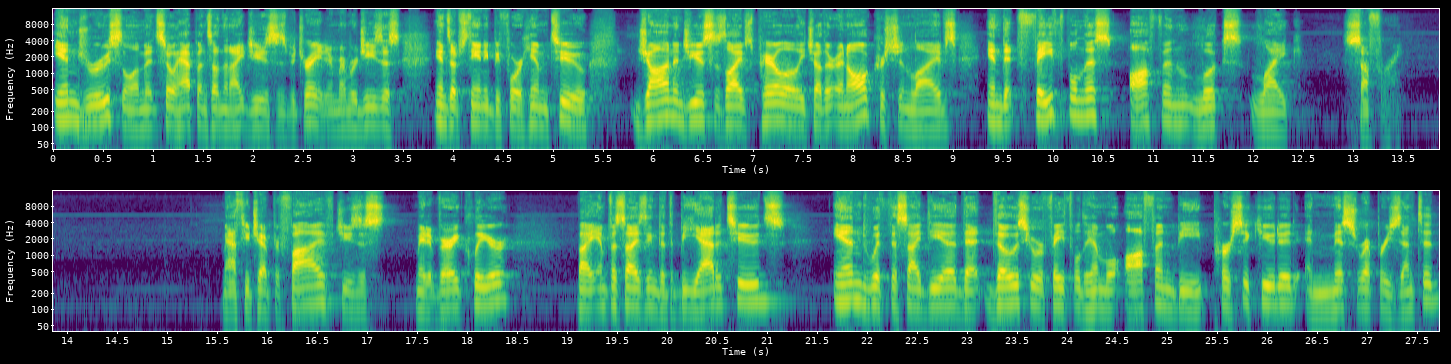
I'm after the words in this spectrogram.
in Jerusalem. It so happens on the night Jesus is betrayed. And remember, Jesus ends up standing before him too. John and Jesus' lives parallel each other in all Christian lives in that faithfulness often looks like suffering. Matthew chapter 5, Jesus made it very clear by emphasizing that the Beatitudes end with this idea that those who are faithful to him will often be persecuted and misrepresented.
